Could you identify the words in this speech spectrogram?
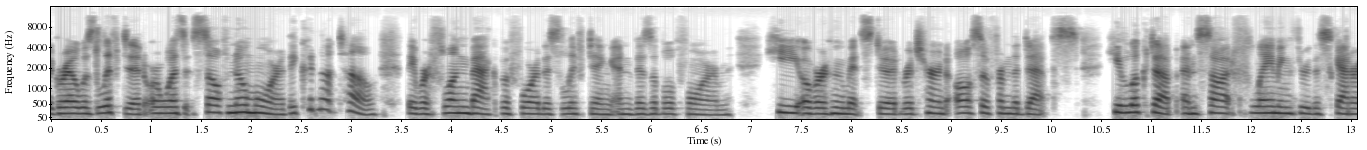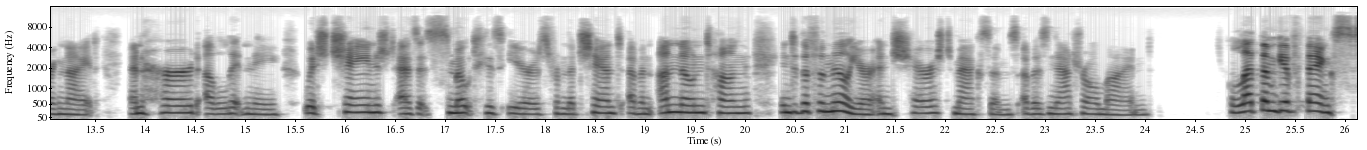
The grail was lifted, or was itself no more. They could not tell. They were flung back before this lifting and visible form. He over whom it stood returned also from the depths. He looked up and saw it flaming through the scattering night and heard a litany which changed as it smote his ears from the chant of an unknown tongue into the familiar and cherished maxims of his natural mind. Let them give thanks,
